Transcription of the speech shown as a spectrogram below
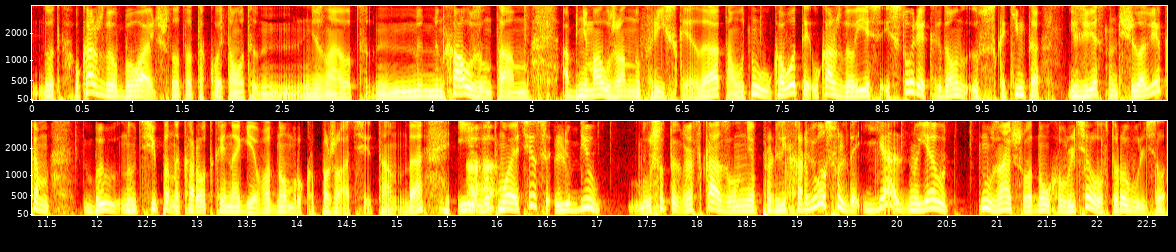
вот у каждого бывает что-то такое, там вот, не знаю, вот Мюнхгаузен там обнимал Жанну Фриское, да, там вот, ну, у кого-то, у каждого есть история, когда он с каким-то известным человеком был, ну, типа на короткой ноге в одном рукопожатии там, да, и ага. вот мой отец любил что-то рассказывал мне про Ли Харви Освальда, и я, ну, я вот ну, знаешь, в одно ухо влетело, во второе вылетело.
